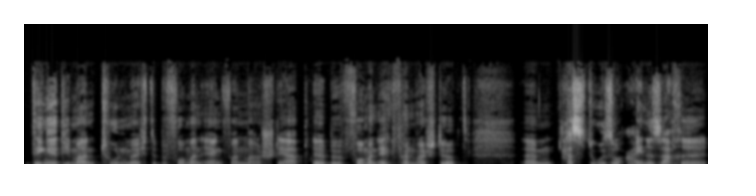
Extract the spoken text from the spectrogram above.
Dinge, die man tun möchte, bevor man irgendwann mal stirbt, äh, bevor man irgendwann mal stirbt. Ähm, hast du so eine Sache,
